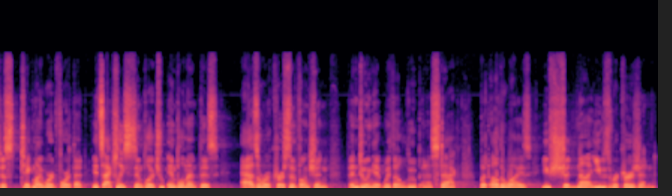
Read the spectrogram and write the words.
Just take my word for it that it's actually simpler to implement this as a recursive function than doing it with a loop and a stack. But otherwise, you should not use recursion.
